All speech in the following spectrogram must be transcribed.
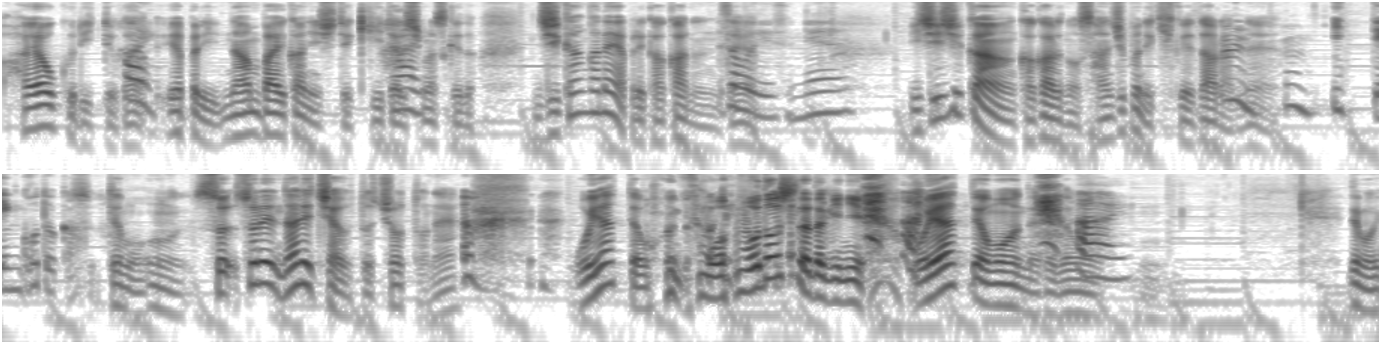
早送りっていうか、はい。やっぱり何倍かにして聞いたりしますけど、時間がねやっぱりかかるんでそうですね。1時間かかるのを30分で聞けたらね、うんうん。1.5とか。そでも、うん、そそれ慣れちゃうとちょっとね 親って思うんだ。もう戻した時に 親って思うんだけども、はい。うん。でも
